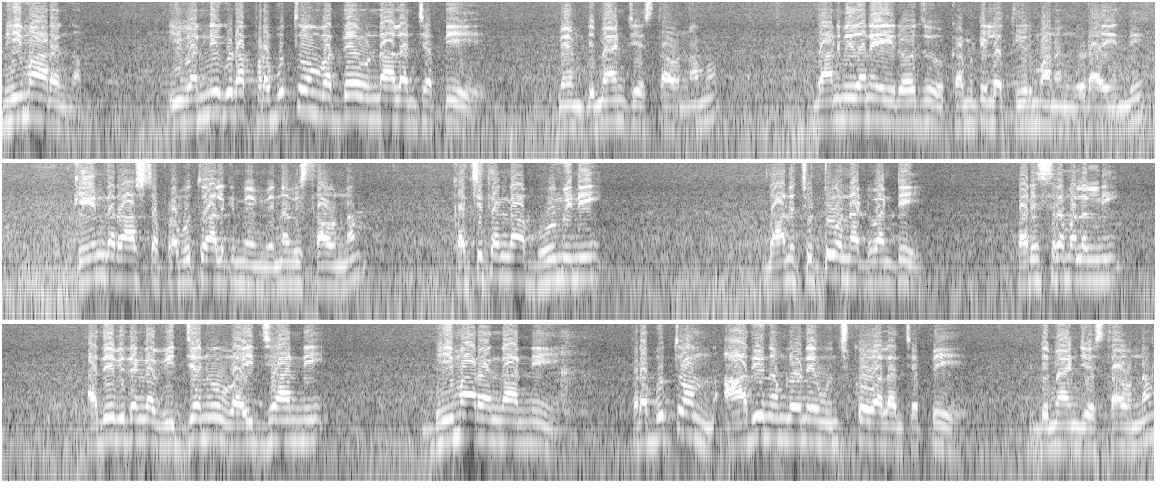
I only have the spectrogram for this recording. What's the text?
బీమా రంగం ఇవన్నీ కూడా ప్రభుత్వం వద్దే ఉండాలని చెప్పి మేము డిమాండ్ చేస్తూ ఉన్నాము. దాని మీదనే ఈరోజు కమిటీలో తీర్మానం కూడా అయింది. కేంద్ర రాష్ట్ర ప్రభుత్వాలకి మేము విన్నవిస్తూ ఉన్నాం. ఖచ్చితంగా భూమిని దాని చుట్టూ ఉన్నటువంటి పరిశ్రమలని అదేవిధంగా విద్యను వైద్యాన్ని బీమా రంగాన్ని ప్రభుత్వం ఆధీనంలోనే ఉంచుకోవాలని చెప్పి డిమాండ్ చేస్తూ ఉన్నాం.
